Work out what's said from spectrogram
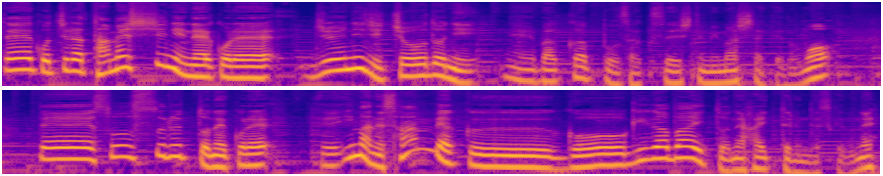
で、こちら試しにね、これ12時ちょうどに、えバックアップを作成してみましたけども、で、そうするとね、これ今ね 305GB ね入ってるんですけどね。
